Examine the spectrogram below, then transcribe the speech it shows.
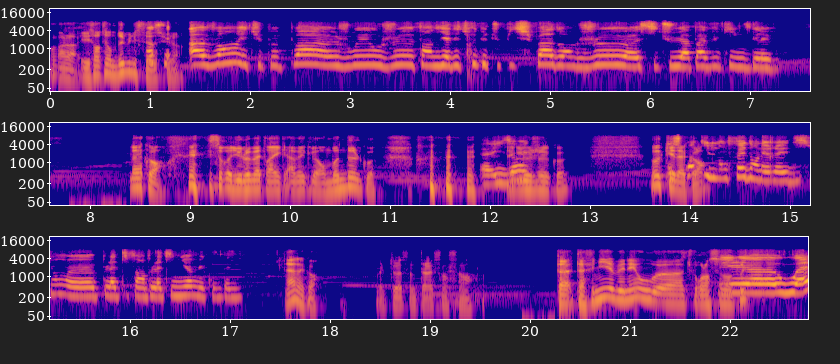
Voilà, il est sorti en 2016 Ah, celui-là. avant et tu peux pas euh, jouer au jeu. Enfin, il y a des trucs que tu pitches pas dans le jeu euh, si tu as pas vu Kingsglaive. D'accord, ils auraient dû le mettre avec, avec leur bundle quoi, Euh, ils avec auraient- le jeu quoi. Ok, Et je crois d'accord. qu'ils l'ont fait dans les rééditions euh, Plati- Platinum et compagnie. Ah d'accord. Ouais, tu vois, c'est intéressant ça. T'as fini Béné ou euh, tu relances truc? euh, ouais,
